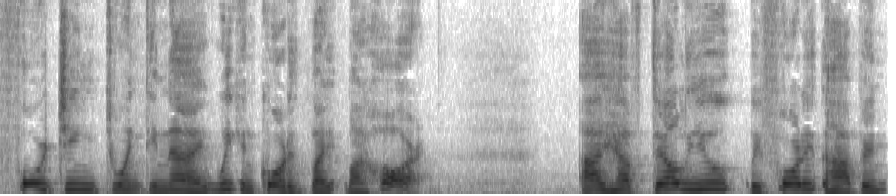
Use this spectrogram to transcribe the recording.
14 29. We can quote it by, by heart. I have tell you before it happened.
